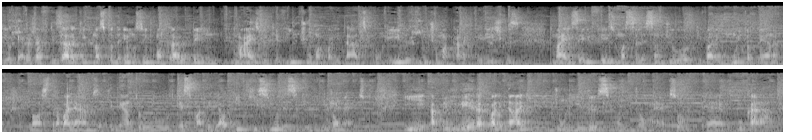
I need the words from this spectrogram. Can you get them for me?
E eu quero já frisar aqui que nós poderíamos encontrar bem mais do que 21 qualidades para um líder, 21 características, mas ele fez uma seleção de ouro que vale muito a pena nós trabalharmos aqui dentro desse material riquíssimo desse livro do John Maxwell. E a primeira qualidade de um líder, segundo John Maxwell, é o caráter,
